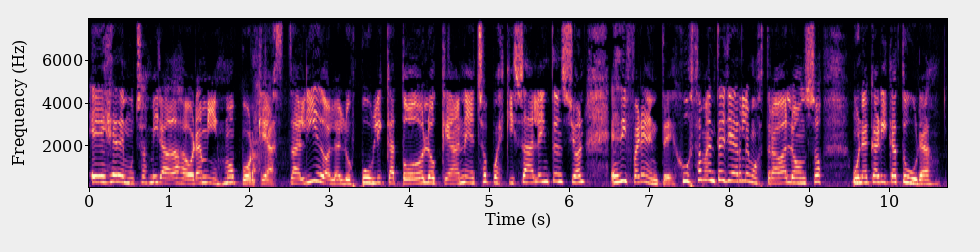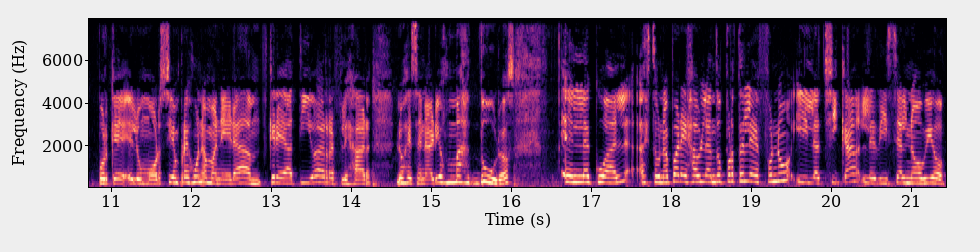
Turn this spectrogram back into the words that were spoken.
eje de muchas miradas ahora mismo, porque ha salido a la luz pública todo lo que han hecho, pues quizá la intención es diferente. Justamente ayer le mostraba Alonso una caricatura, porque el humor siempre es una manera creativa de reflejar los escenarios más duros en la cual está una pareja hablando por teléfono y la chica le dice al novio,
